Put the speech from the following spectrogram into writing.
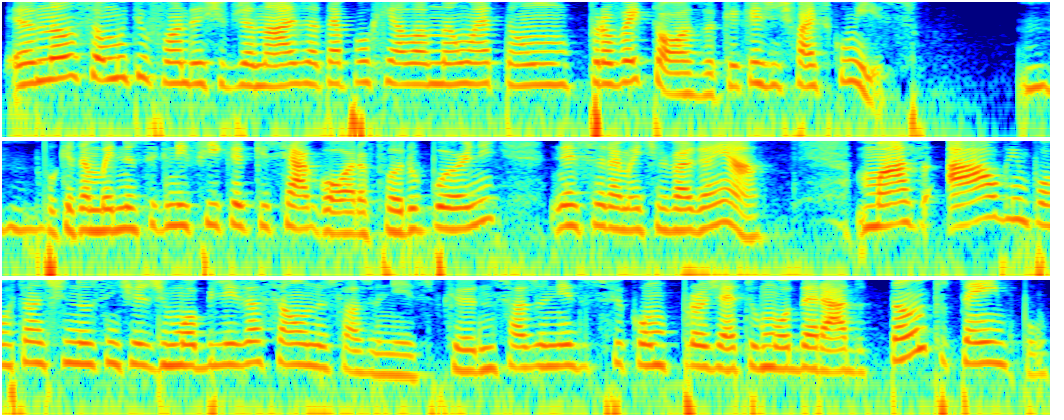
Eu não sou muito fã desse tipo de análise, até porque ela não é tão proveitosa. O que, que a gente faz com isso? Uhum. Porque também não significa que se agora for o Bernie, necessariamente ele vai ganhar. Mas há algo importante no sentido de mobilização nos Estados Unidos, porque nos Estados Unidos ficou um projeto moderado tanto tempo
